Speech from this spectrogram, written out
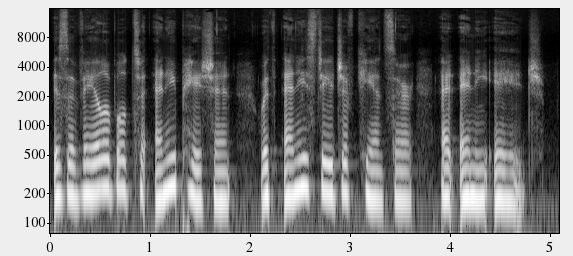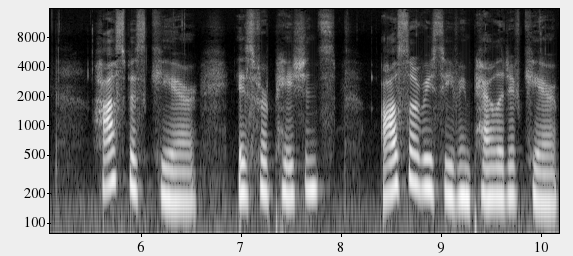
is available to any patient with any stage of cancer at any age. Hospice care is for patients also receiving palliative care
